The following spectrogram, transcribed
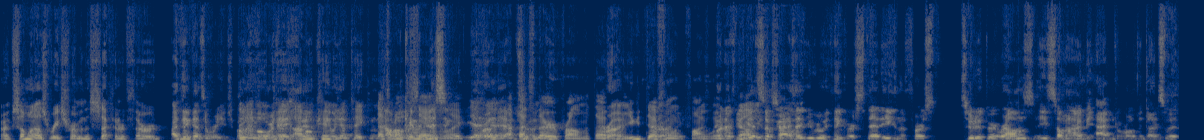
All right, if someone else reached for him in the second or third, I think that's a reach. but I'm okay. I'm okay with yeah. him taking. That's I'm what okay I'm with saying. missing. Like, Yeah, Right. yeah, that's absolutely. their problem at that Right. point. You could definitely find way But if you get some guys someone. that you really think are steady in the first two to three rounds, he's someone I'd be happy to roll the dice with.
